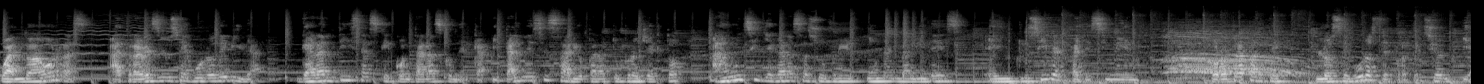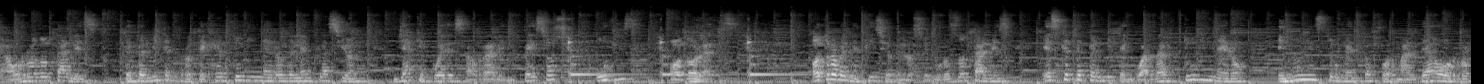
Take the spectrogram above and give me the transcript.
Cuando ahorras a través de un seguro de vida, garantizas que contarás con el capital necesario para tu proyecto aun si llegaras a sufrir una invalidez e inclusive el fallecimiento. Por otra parte, los seguros de protección y ahorro totales te permiten proteger tu dinero de la inflación ya que puedes ahorrar en pesos, UDIs o dólares. Otro beneficio de los seguros totales es que te permiten guardar tu dinero en un instrumento formal de ahorro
